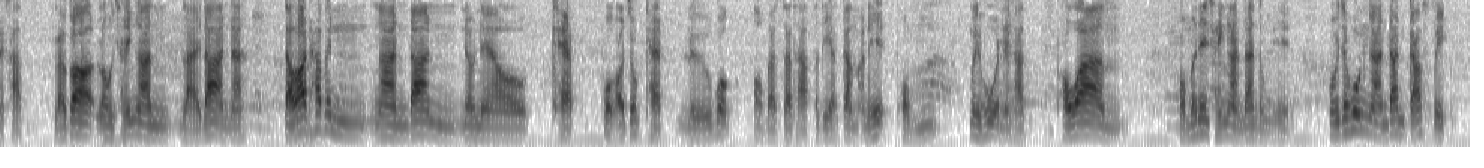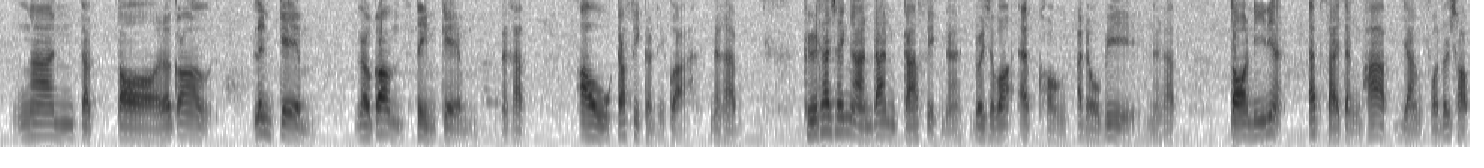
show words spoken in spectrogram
นะครับ แล้วก็ลองใช้งานหลายด้านนะ แต่ว่าถ้าเป็นงานด้านแนวแนวแคดพวก AutoCAD หรือพวกออกแบบสถาปัตยกรรมอันนี้ผมไม่พูดนะครับ เพราะว่า ผมไม่ได้ใช้งานด้านตรงนี้ ผมจะพูดงานด้านกราฟิก งานตัดต่อแล้วก็เล่นเกม แล้วก็ stream เกมนะครับ เอากราฟิกก่อนดีกว่านะครับ คือถ้าใช้งานด้านกราฟิกนะโดยเฉพาะแอปของ Adobe นะครับ ตอนนี้เนี่ยแอปสายแต่งภาพอย่าง Photoshop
